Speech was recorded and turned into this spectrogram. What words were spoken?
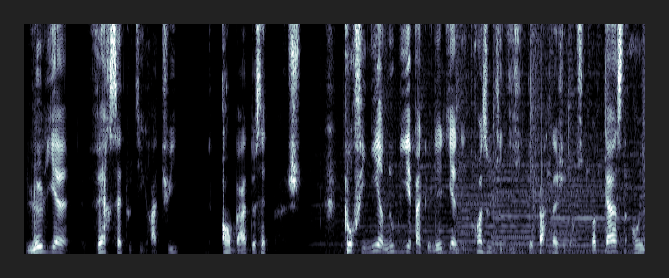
le lien vers cet outil gratuit en bas de cette page. Pour finir, n'oubliez pas que les liens des trois outils digitaux partagés dans ce podcast ont été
